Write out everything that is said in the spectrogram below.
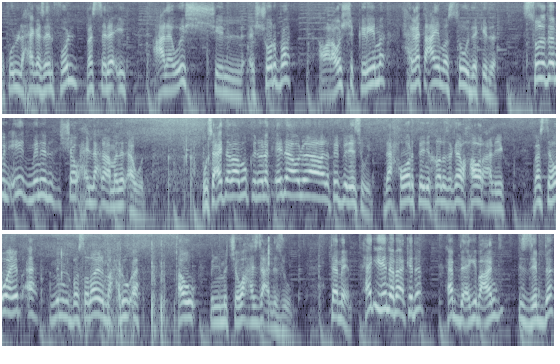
وكل حاجة زي الفل. بس الاقي على وش ال- الشوربة أو على وش الكريمة حاجات عايمة سودا كده. السودا ده من إيه؟ من الشوح اللي إحنا عملناه الأول. وساعتها بقى ممكن يقول لك إيه ده؟ أقول له لا ده فلفل أسود. ده حوار تاني خالص كده بحور عليكم. بس هو يبقى من البصلاية المحروقة أو من المتشوحة زي على اللزوم. تمام. هاجي هنا بقى كده هبدأ أجيب عندي الزبدة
